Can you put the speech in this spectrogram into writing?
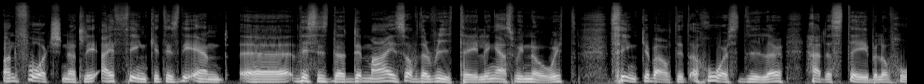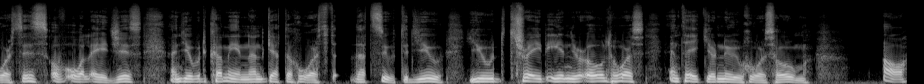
Unfortunately I think it is the end. Uh, this is the demise of the retailing as we know it. Think about it. A horse dealer had a stable of horses of all ages and you would come in and get a horse that suited you. You'd trade in your old horse and take your new horse home. Ja,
